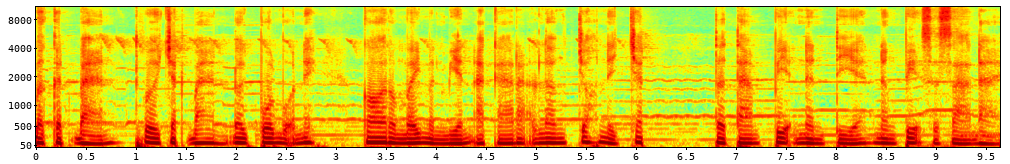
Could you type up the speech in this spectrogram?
បើគិតបានធ្វើចិត្តបានដោយពលមុខនេះក៏រមែងមិនមានអាការៈឡើងចុះនៃចិត្តទៅតាមពាក្យនិន្ទានិងពាក្យសរសើរដែរ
